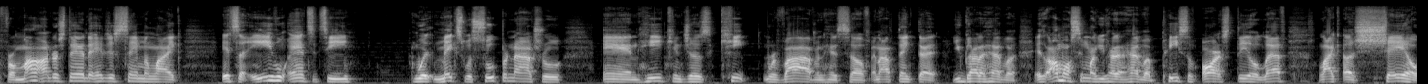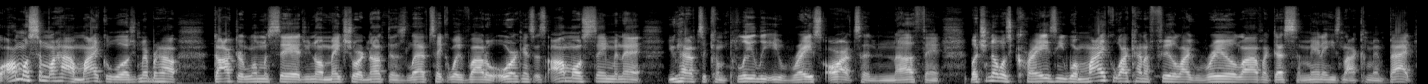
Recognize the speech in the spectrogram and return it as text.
From my understanding, it just seeming like it's an evil entity with mixed with supernatural and he can just keep reviving himself. And I think that you gotta have a. It almost seems like you gotta have a piece of art still left, like a shell, almost similar how Michael was. You remember how Dr. Loomis said, you know, make sure nothing's left, take away vital organs. It's almost seeming that you have to completely erase art to nothing. But you know what's crazy? Well, Michael, I kind of feel like real life, like that's cemented. He's not coming back.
